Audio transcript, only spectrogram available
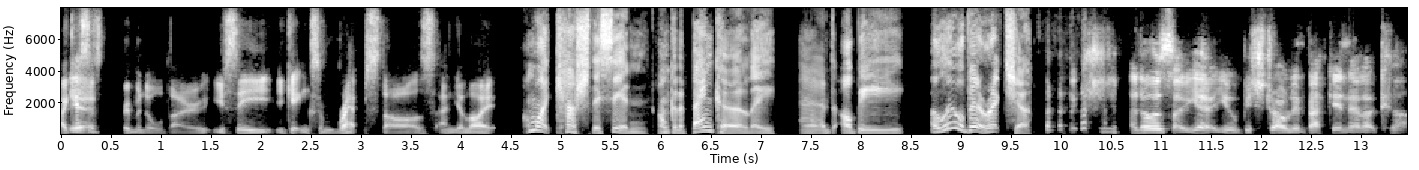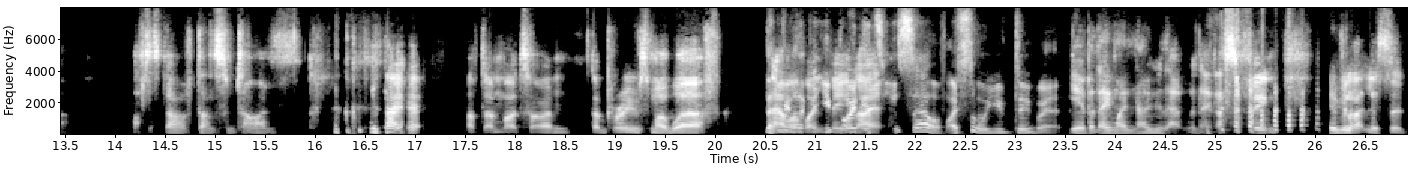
I guess Yeah. a criminal, though, you see you're getting some rep stars, and you're like, I might cash this in. I'm going to bank early and I'll be A little bit richer. and also, yeah, you'll be strolling back in there like, "God, I've just done, I've done some time. I've done my time. That proves my worth. That'd Now be I like when won't you be pointed like- to yourself. I saw you do it. Yeah, but they won't know that, would they? That's the thing. It'd be like, listen,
